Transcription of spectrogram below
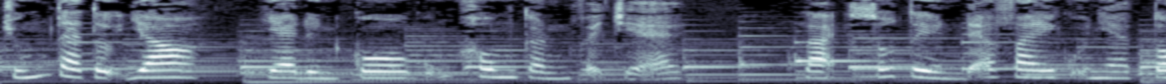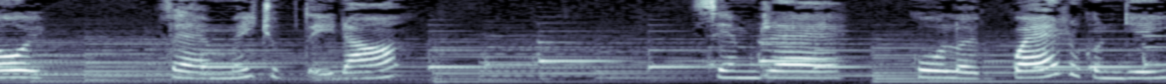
Chúng ta tự do, gia đình cô cũng không cần phải trả lại số tiền đã vay của nhà tôi và mấy chục tỷ đó. Xem ra cô lời quá rồi còn gì.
